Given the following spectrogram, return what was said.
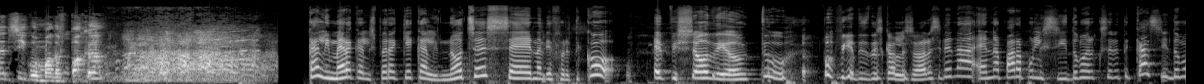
that sequel, motherfucker? Καλημέρα, καλησπέρα και καληνότσες σε ένα διαφορετικό επεισόδιο του Pop για τις δύσκολες ώρες. Είναι ένα, ένα πάρα πολύ σύντομο, εξαιρετικά σύντομο,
